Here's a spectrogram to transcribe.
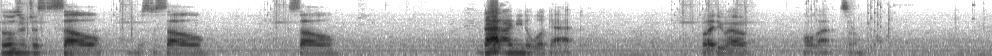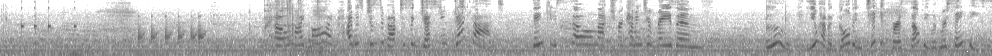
Those are just sell. Just to sell. Sell. That I need to look at. But I do have all that. So Oh my god! I was just about to suggest you get that! Thank you so much for coming to Raisins! Ooh, you have a golden ticket for a selfie with Mercedes!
